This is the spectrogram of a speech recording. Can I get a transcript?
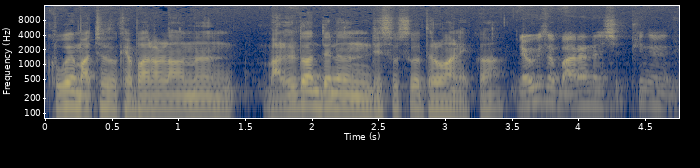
그거에 맞춰서 개발하려면 말도 안 되는 리소스가 들어가니까 여기서 말하는 CP는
